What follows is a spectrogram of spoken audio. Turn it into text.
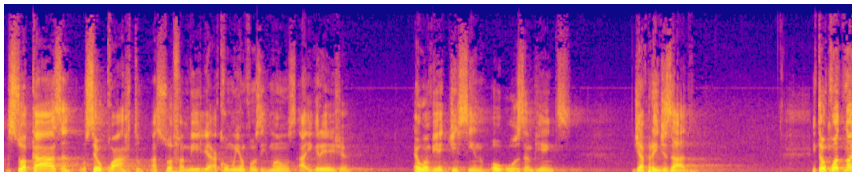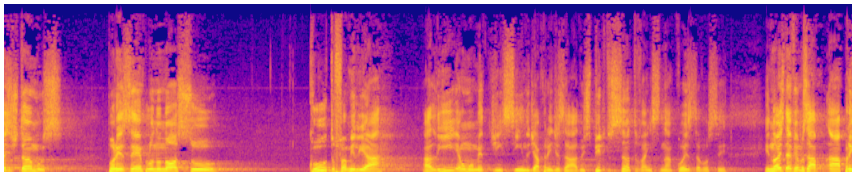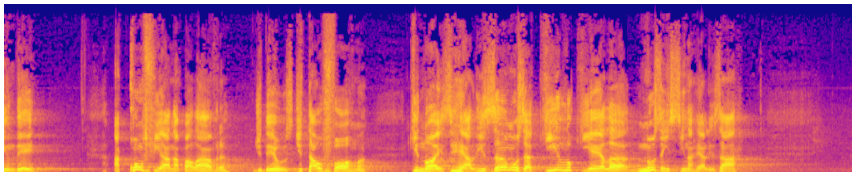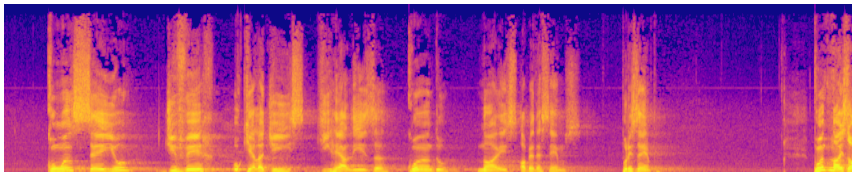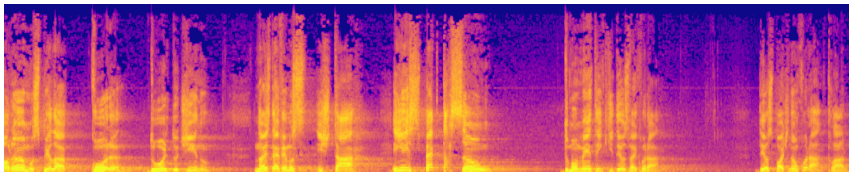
a sua casa, o seu quarto, a sua família, a comunhão com os irmãos, a igreja. É o ambiente de ensino, ou os ambientes de aprendizado. Então, quando nós estamos, por exemplo, no nosso culto familiar, ali é um momento de ensino, de aprendizado. O Espírito Santo vai ensinar coisas a você. E nós devemos a, a aprender a confiar na palavra de Deus de tal forma que nós realizamos aquilo que ela nos ensina a realizar com anseio de ver o que ela diz que realiza quando nós obedecemos. Por exemplo, quando nós oramos pela cura do olho do Dino, nós devemos estar em expectação do momento em que Deus vai curar. Deus pode não curar, claro,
